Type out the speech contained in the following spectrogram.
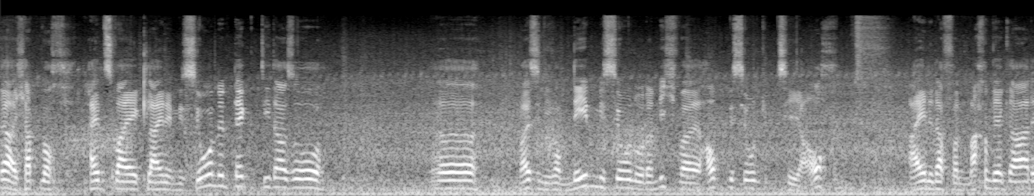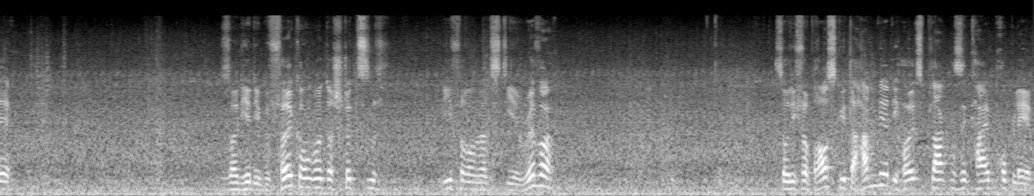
Ja, ich habe noch ein, zwei kleine Missionen entdeckt, die da so, äh, weiß ich nicht, ob Nebenmissionen oder nicht, weil Hauptmissionen gibt es hier ja auch. Eine davon machen wir gerade. Wir sollen hier die Bevölkerung unterstützen. Lieferung an Steel River. So, die Verbrauchsgüter haben wir, die Holzplanken sind kein Problem.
